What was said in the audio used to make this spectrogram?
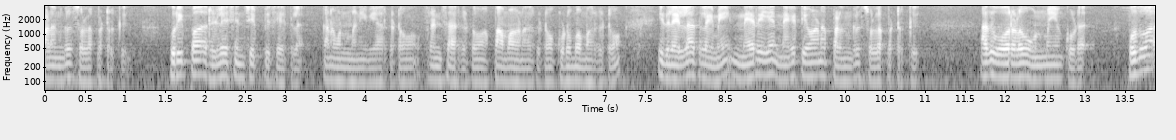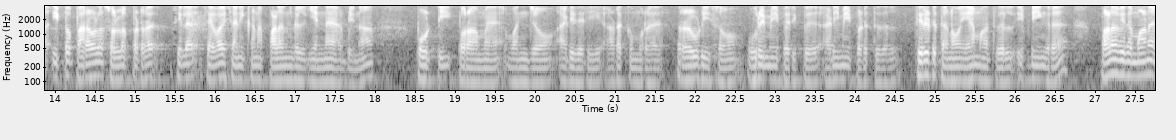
பலன்கள் சொல்லப்பட்டிருக்கு. குறிப்பாக ரிலேஷன்ஷிப் விஷயத்தில் கணவன் மனைவியாக இருக்கட்டும் ஃப்ரெண்ட்ஸாக இருக்கட்டும் அப்பா அம்மாவனாக இருக்கட்டும் குடும்பமாக இருக்கட்டும் இதில் எல்லாத்துலேயுமே நிறைய நெகட்டிவான பலன்கள் சொல்லப்பட்டிருக்கு. அது ஓரளவு உண்மையும் கூட. பொதுவாக இப்போ பரவலாக சொல்லப்படுற சில செவ்வாய் சனிக்கான பலன்கள் என்ன அப்படின்னா போட்டி பொறாமை வஞ்சம் அடிதடி அடக்குமுறை ரவுடிசம் உரிமை பறிப்பு அடிமைப்படுத்துதல் திருட்டுத்தனம் ஏமாத்துதல் இப்படிங்கிற பலவிதமான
